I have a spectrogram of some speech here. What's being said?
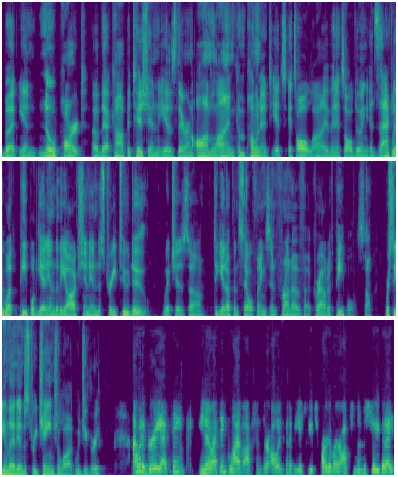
But in no part of that competition is there an online component. It's it's all live and it's all doing exactly what people get into the auction industry to do, which is uh, to get up and sell things in front of a crowd of people. So we're seeing that industry change a lot. Would you agree? I would agree. I think, you know, I think live auctions are always going to be a huge part of our auction industry, but I,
